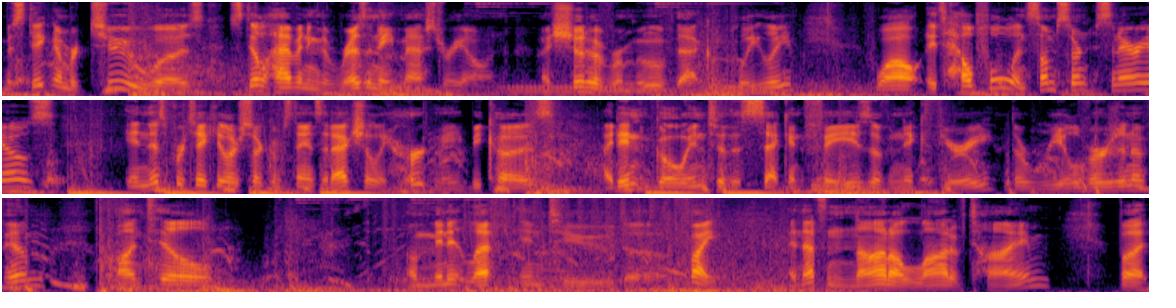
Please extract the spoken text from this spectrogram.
Mistake number two was still having the Resonate Mastery on. I should have removed that completely while it's helpful in some certain scenarios, in this particular circumstance it actually hurt me because I didn't go into the second phase of Nick Fury, the real version of him, until a minute left into the fight. And that's not a lot of time, but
